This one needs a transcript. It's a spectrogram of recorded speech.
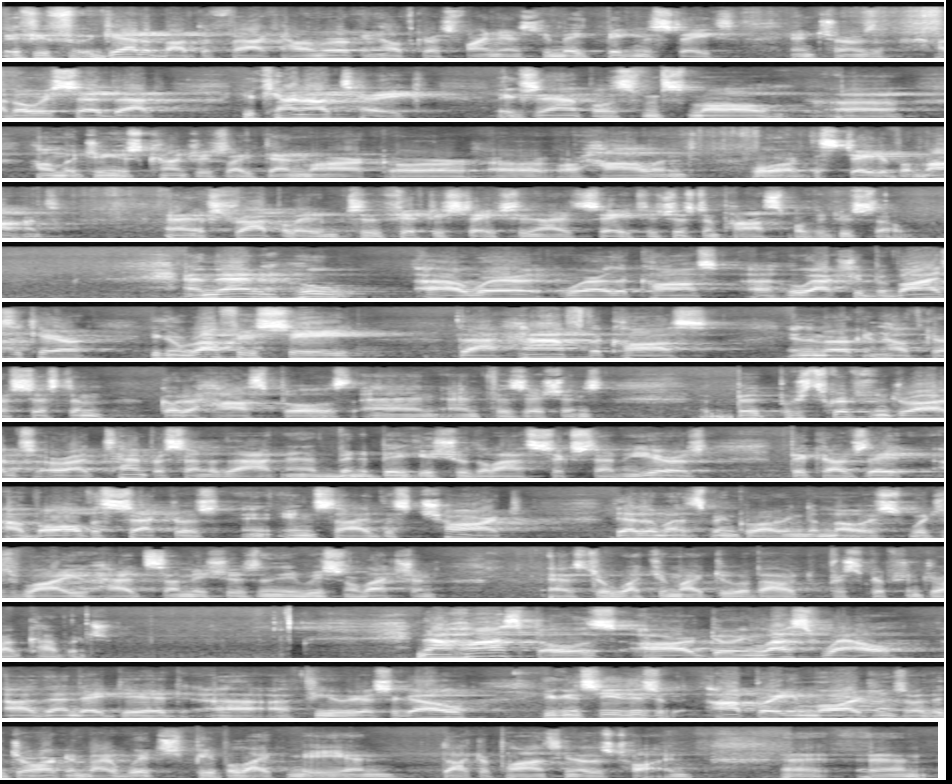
if you forget about the fact how American healthcare is financed, you make big mistakes in terms of, I've always said that you cannot take examples from small uh, homogeneous countries like Denmark or, or, or Holland or the state of Vermont and extrapolate them to the 50 states of the United States. It's just impossible to do so. And then who, uh, where, where the cost, uh, who actually provides the care, you can roughly see that half the costs in the American healthcare system go to hospitals and, and physicians. But prescription drugs are at 10% of that and have been a big issue the last six, seven years because they, of all the sectors in, inside this chart, they're the ones that's been growing the most, which is why you had some issues in the recent election as to what you might do about prescription drug coverage. Now, hospitals are doing less well uh, than they did uh, a few years ago. You can see these operating margins are the jargon by which people like me and Dr. Polonsky and others talk, and, uh, um,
